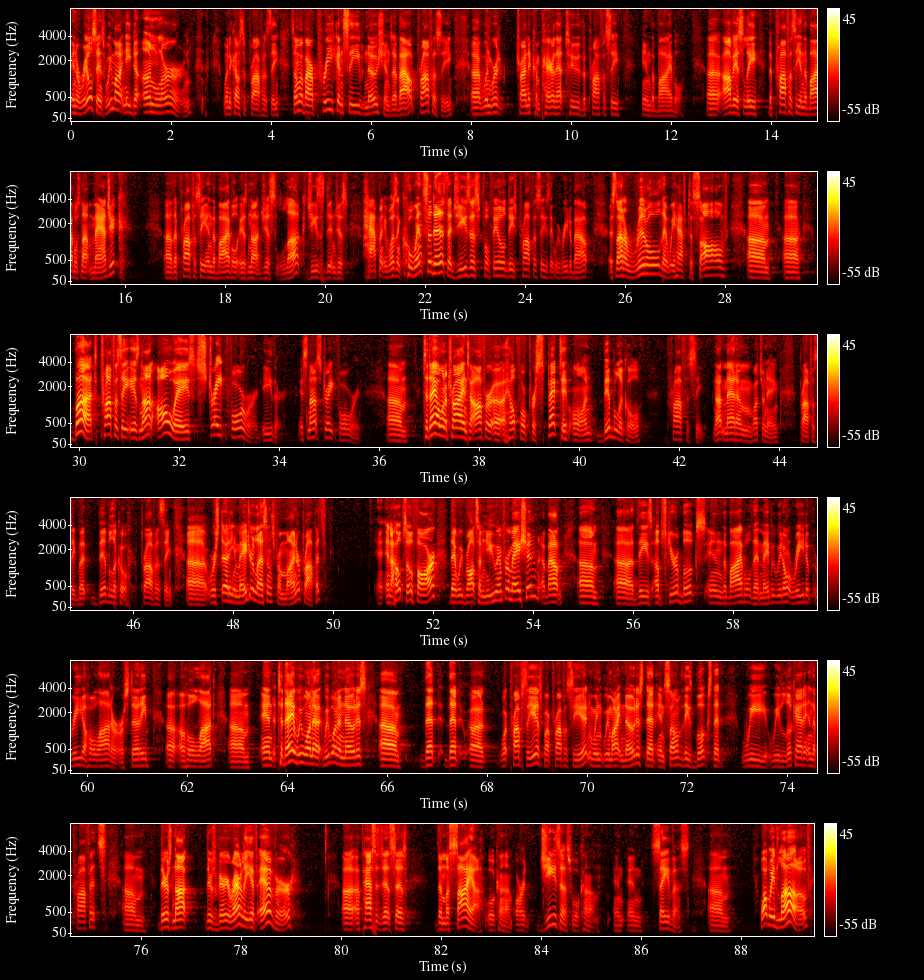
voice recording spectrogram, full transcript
in a real sense, we might need to unlearn, when it comes to prophecy, some of our preconceived notions about prophecy uh, when we're trying to compare that to the prophecy in the Bible. Uh, obviously, the prophecy in the Bible is not magic. Uh, the prophecy in the Bible is not just luck. Jesus didn't just happen. It wasn't coincidence that Jesus fulfilled these prophecies that we read about. It's not a riddle that we have to solve. Um, uh, but prophecy is not always straightforward either. It's not straightforward. Um, today, I want to try and to offer a, a helpful perspective on biblical prophecy. Not Madam, what's her name, prophecy, but biblical prophecy. Uh, we're studying major lessons from minor prophets. And I hope so far that we brought some new information about um, uh, these obscure books in the Bible that maybe we don't read, read a whole lot or, or study uh, a whole lot. Um, and today we want to we wanna notice um, that, that uh, what prophecy is, what prophecy is, and we, we might notice that in some of these books that we, we look at it in the prophets, um, there's not, there's very rarely, if ever, uh, a passage that says the Messiah will come or Jesus will come and, and save us. Um, what we'd love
